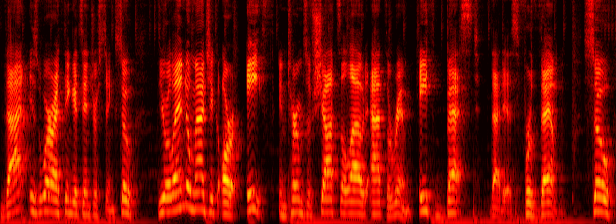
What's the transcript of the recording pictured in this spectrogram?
That is where I think it's interesting. So the Orlando Magic are eighth in terms of shots allowed at the rim, eighth best, that is, for them. So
